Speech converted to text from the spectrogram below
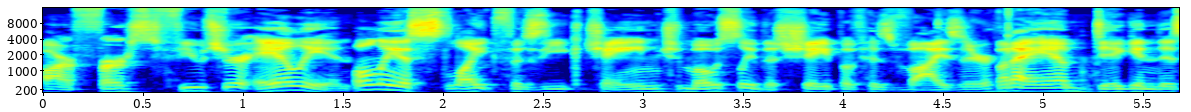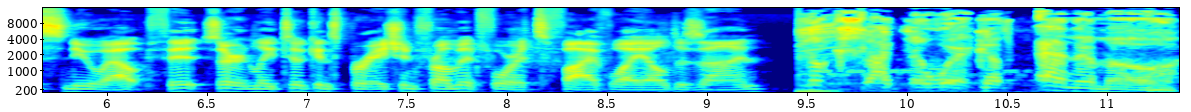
Our first future alien. Only a slight physique change, mostly the shape of his visor, but I am digging this new outfit. Certainly took inspiration from it for its 5YL design. Looks like the work of Animo.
